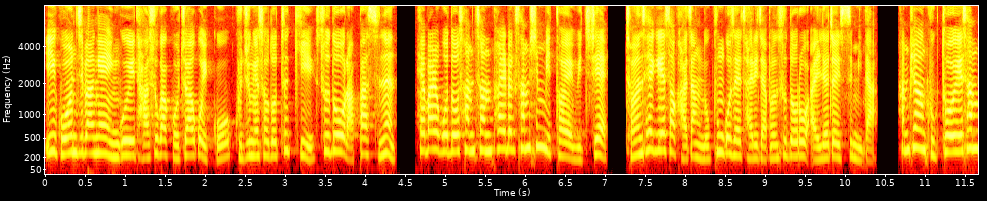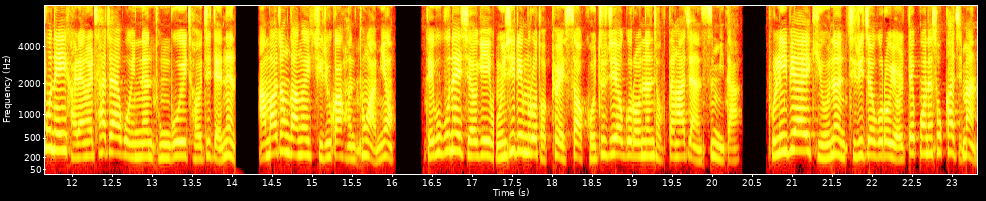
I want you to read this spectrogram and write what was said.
이 고원 지방의 인구의 다수가 거주하고 있고 그 중에서도 특히 수도 라파스는 해발 고도 3,830m에 위치해 전 세계에서 가장 높은 곳에 자리 잡은 수도로 알려져 있습니다. 한편 국토의 3분의 2가량을 차지하고 있는 동부의 저지대는 아마존강의 지류가 관통하며 대부분의 지역이 온실림으로 덮여 있어 거주 지역으로는 적당하지 않습니다. 볼리비아의 기후는 지리적으로 열대권에 속하지만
